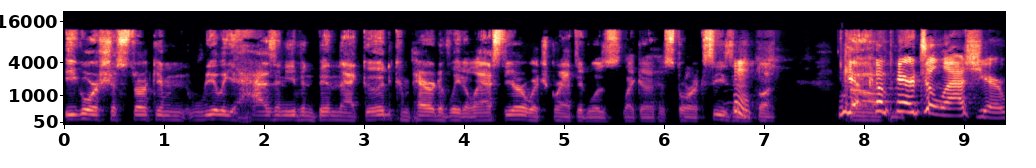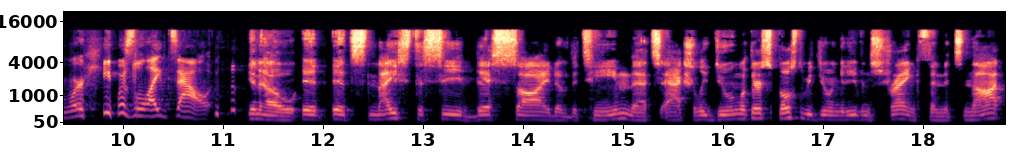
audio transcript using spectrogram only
Igor Shesterkin really hasn't even been that good comparatively to last year, which granted was like a historic season, Hmm. but Yeah, Um, compared to last year where he was lights out. you know, it it's nice to see this side of the team that's actually doing what they're supposed to be doing at even strength. And it's not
